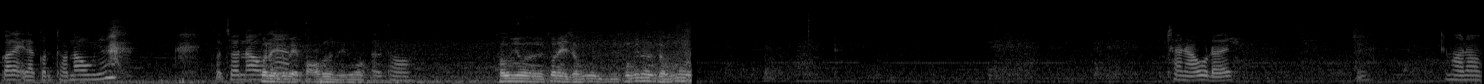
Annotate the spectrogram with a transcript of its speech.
Con lại là con chó nâu nhá Con chó nâu con này nhá có vẻ to hơn đấy đúng không Ờ to không, nhưng mà con này giống không biết nó giống không Sao nấu ở đây? Ừ. Ngon không?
